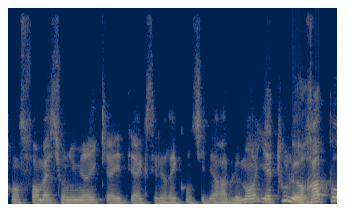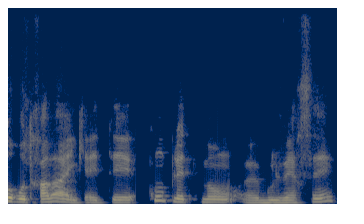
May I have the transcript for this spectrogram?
transformation numérique a été accélérée considérablement. Il y a tout le rapport au travail qui a été complètement euh, bouleversé.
